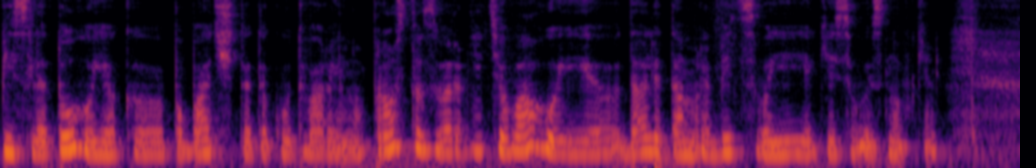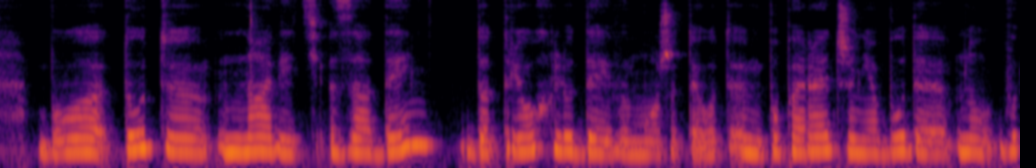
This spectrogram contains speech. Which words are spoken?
після того, як е, побачите таку тварину. Просто зверніть увагу і е, далі там робіть свої якісь висновки. Бо тут е, навіть за день до трьох людей ви можете, от попередження буде, ну, ви,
